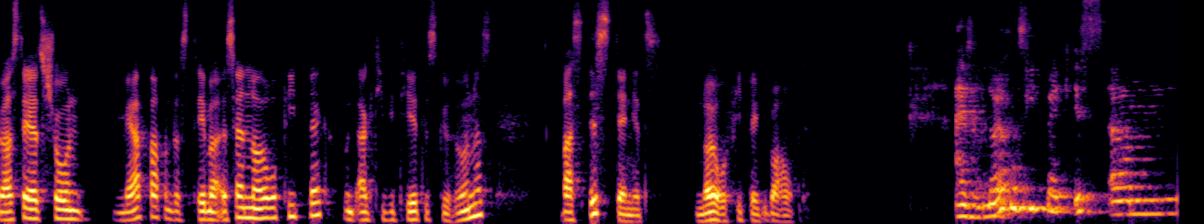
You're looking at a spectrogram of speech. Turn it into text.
hast ja jetzt schon mehrfach, und das Thema ist ja Neurofeedback und Aktivität des Gehirnes. Was ist denn jetzt Neurofeedback überhaupt? Also Neurofeedback ist ähm,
